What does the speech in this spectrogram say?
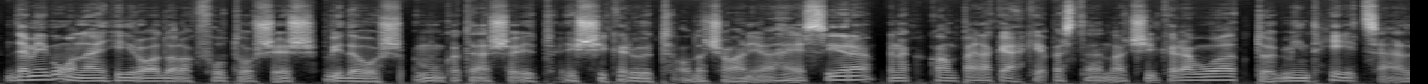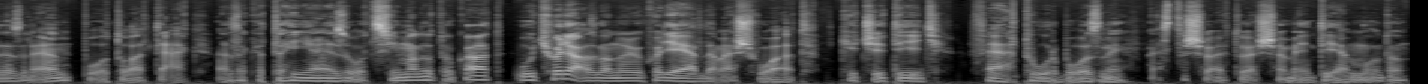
de még online híroldalak fotós és videós munkatársait is sikerült oda csalni a helyszínre. Ennek a kampánynak elképesztően nagy sikere volt, több mint 700 ezeren pótolták ezeket a hiányzó címadatokat, úgyhogy azt gondoljuk, hogy érdemes volt kicsit így felturbózni ezt a sajtóeseményt ilyen módon.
